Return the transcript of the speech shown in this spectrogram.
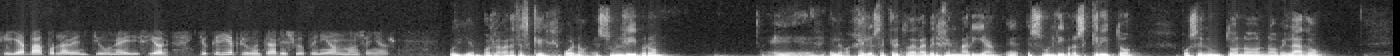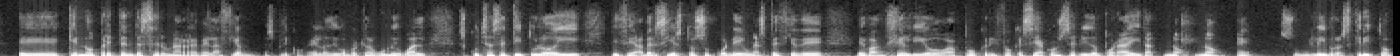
que ya va por la 21 edición. Yo quería preguntarle su opinión, monseñor. Muy bien, pues la verdad es que, bueno, es un libro, eh, El Evangelio Secreto de la Virgen María, eh, es un libro escrito pues en un tono novelado, eh, que no pretende ser una revelación, ¿me explico? Lo digo porque alguno igual escucha ese título y dice, a ver si esto supone una especie de evangelio apócrifo que se ha conseguido por ahí. No, no, es un libro escrito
